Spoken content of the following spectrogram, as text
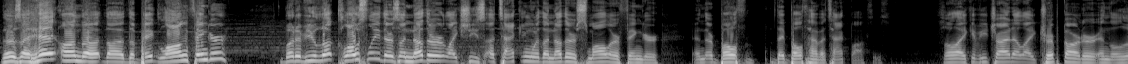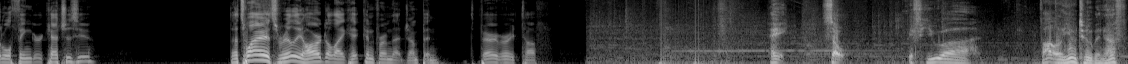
There's a hit on the, the, the big long finger, but if you look closely, there's another like she's attacking with another smaller finger, and they're both they both have attack boxes. So like if you try to like trip guard her and the little finger catches you, that's why it's really hard to like hit confirm that jump in. It's very very tough. Hey, so if you uh follow YouTube enough,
